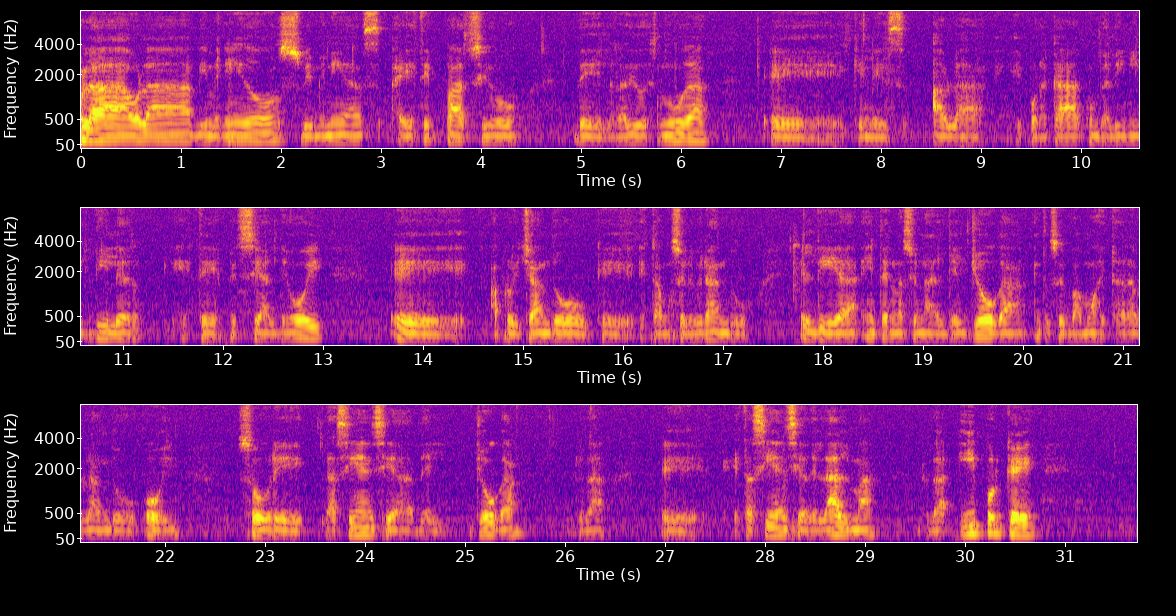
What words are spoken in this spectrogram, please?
Hola, hola, bienvenidos, bienvenidas a este espacio de la Radio Desnuda. Eh, quien les habla eh, por acá, Kundalini Dealer, este especial de hoy, eh, aprovechando que estamos celebrando el Día Internacional del Yoga, entonces vamos a estar hablando hoy sobre la ciencia del yoga, ¿verdad? esta ciencia del alma, y por qué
